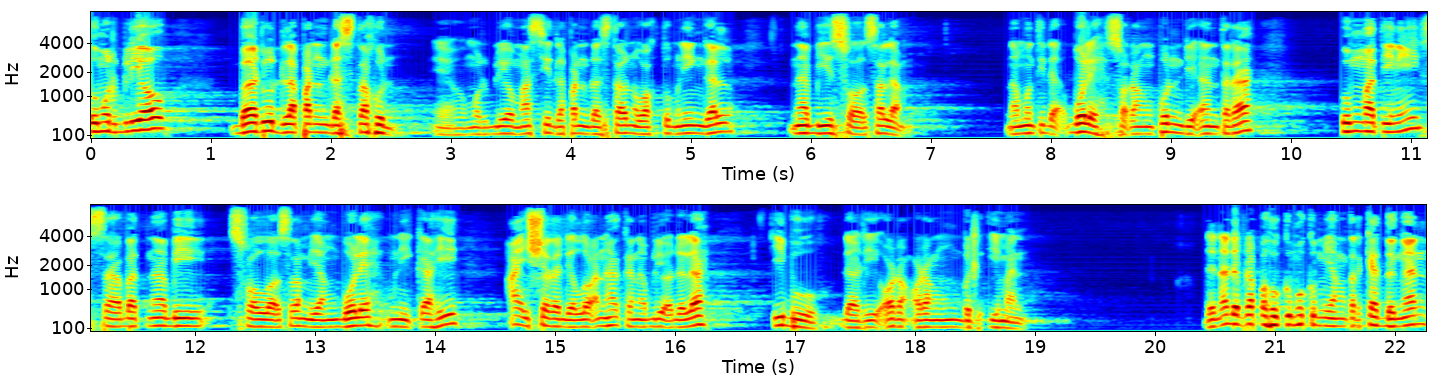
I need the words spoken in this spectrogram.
umur beliau baru 18 tahun ya umur beliau masih 18 tahun waktu meninggal Nabi SAW namun tidak boleh seorang pun di antara umat ini sahabat Nabi SAW yang boleh menikahi Aisyah radhiyallahu anha karena beliau adalah ibu dari orang-orang beriman. Dan ada beberapa hukum-hukum yang terkait dengan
